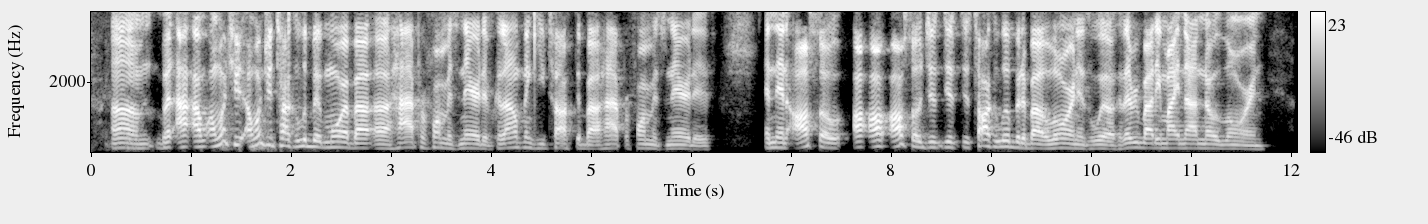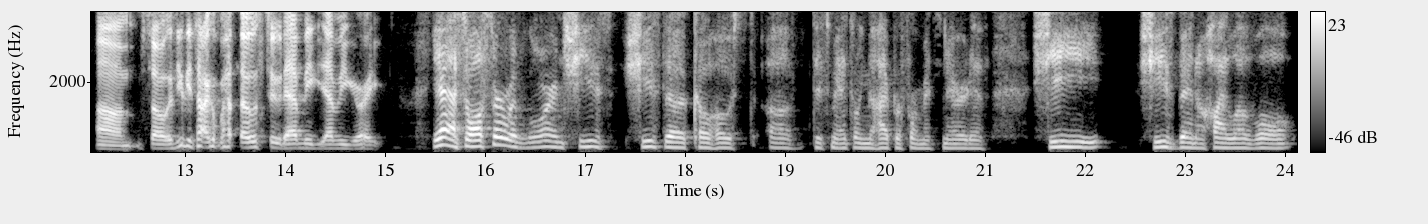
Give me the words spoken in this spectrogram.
um, but I, I, I want you I want you to talk a little bit more about uh, high performance narrative because I don't think you talked about high performance narrative, and then also al- al- also just just just talk a little bit about Lauren as well because everybody might not know Lauren. Um, so if you could talk about those two, that'd be that'd be great. Yeah, so I'll start with Lauren. She's she's the co-host of Dismantling the High Performance Narrative. She she's been a high-level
